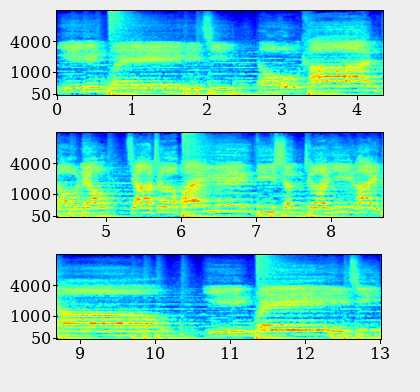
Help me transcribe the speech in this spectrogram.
因为己都看到了，驾着白云。的圣者已来到，因为己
